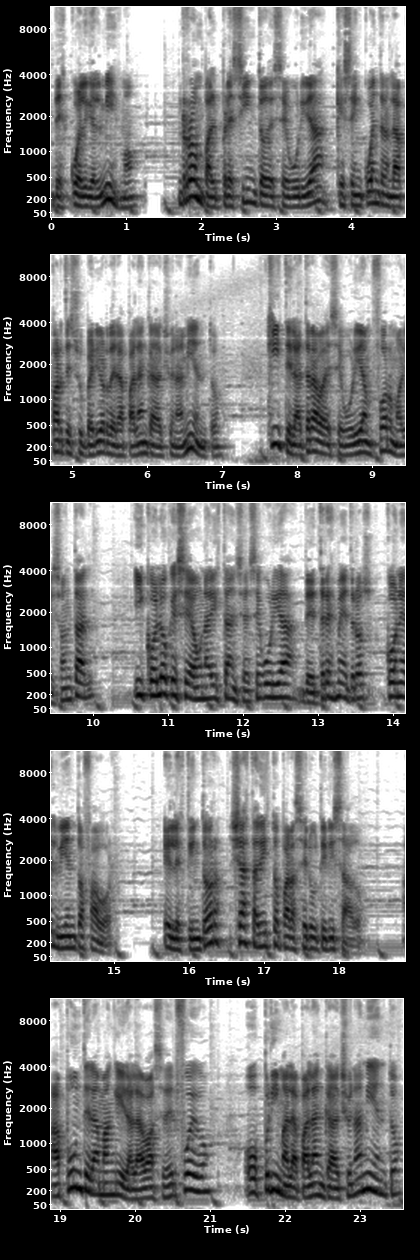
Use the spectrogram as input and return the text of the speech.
Descuelgue el mismo rompa el precinto de seguridad que se encuentra en la parte superior de la palanca de accionamiento, quite la traba de seguridad en forma horizontal y colóquese a una distancia de seguridad de 3 metros con el viento a favor. El extintor ya está listo para ser utilizado. Apunte la manguera a la base del fuego, oprima la palanca de accionamiento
